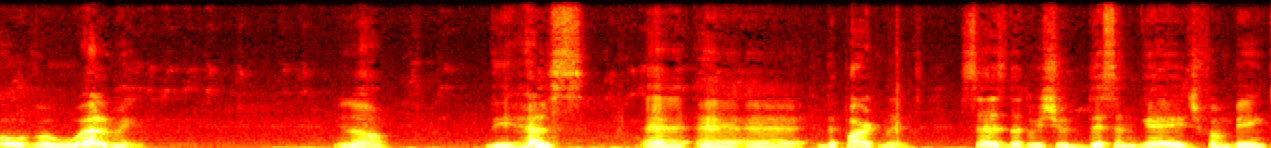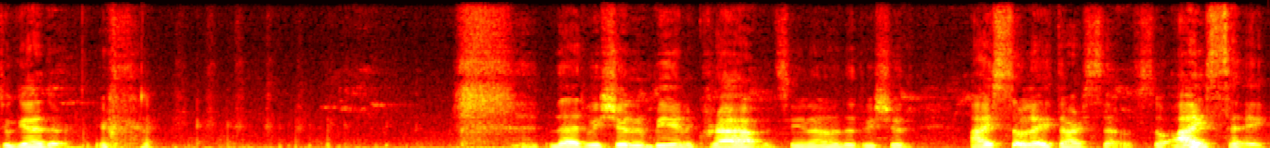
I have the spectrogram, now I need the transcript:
overwhelming. You know, the health uh, uh, uh, department says that we should disengage from being together. that we shouldn't be in crowds, you know, that we should isolate ourselves. So I say,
